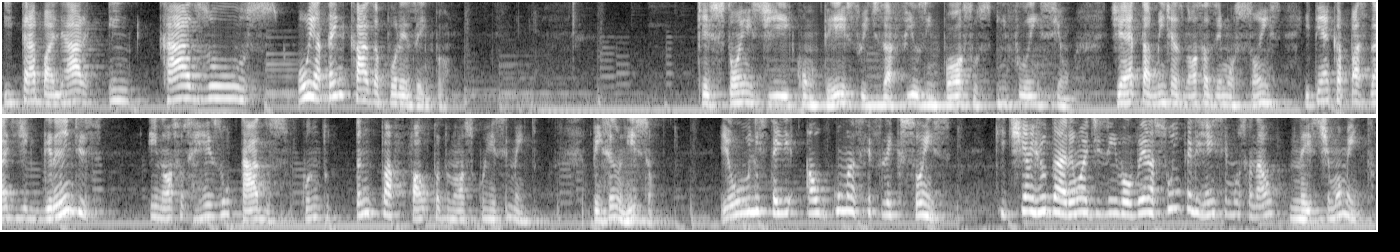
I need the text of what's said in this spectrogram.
e trabalhar em casos ou até em casa, por exemplo? Questões de contexto e desafios impostos influenciam diretamente as nossas emoções e tem a capacidade de grandes em nossos resultados, quanto tanto a falta do nosso conhecimento. Pensando nisso, eu listei algumas reflexões que te ajudarão a desenvolver a sua inteligência emocional neste momento.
